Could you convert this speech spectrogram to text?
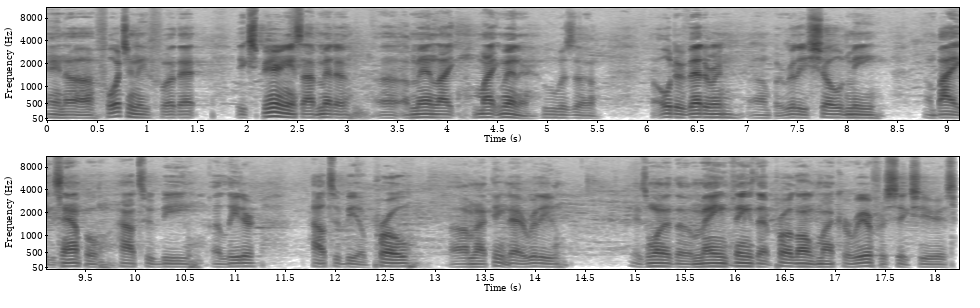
And uh, fortunately for that experience, I met a, a, man like Mike Minter, who was a, an older veteran, uh, but really showed me um, by example how to be a leader, how to be a pro. Um, and I think that really is one of the main things that prolonged my career for six years.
